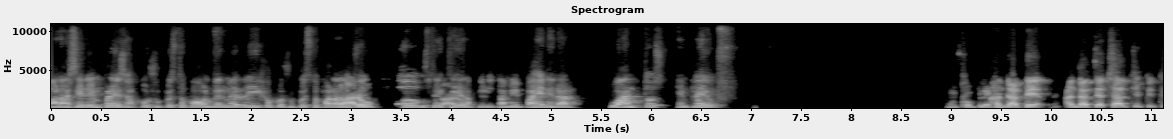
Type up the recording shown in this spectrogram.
para hacer empresa, por supuesto para volverme rico, por supuesto para lo que todo usted quiera, pero también para generar cuántos empleos. muy complejo. Andate, andate a ChatGPT.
